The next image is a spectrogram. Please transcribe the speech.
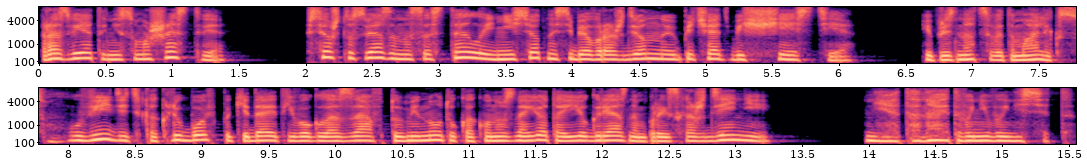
Разве это не сумасшествие? Все, что связано со Стеллой, несет на себе врожденную печать бесчестия. И признаться в этом Алексу, увидеть, как любовь покидает его глаза в ту минуту, как он узнает о ее грязном происхождении, нет, она этого не вынесет.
